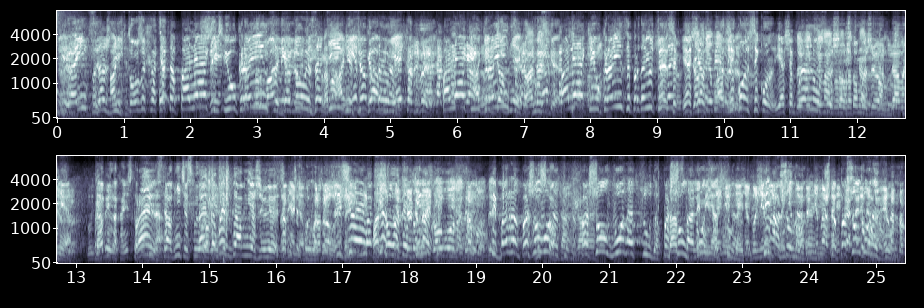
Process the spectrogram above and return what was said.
Украинцы, Подождите. они тоже хотят Это поляки жить и украинцы готовы люди. за деньги Они всё в говне, продавать. как вы. Поляки и украинцы. Поляки и украинцы продают все за Я сейчас, секунду, секунду, я сейчас правильно услышал, что мы живем в говне? Правильно, конечно. Правильно? Сравните Да это вы в говне живете. Ты что, я вообще Пошел что, отсюда, вон отсюда. Ты баран, пошел вон отсюда. Пошел вон отсюда. Пошел вон отсюда. отсюда. Ты пошел вон. Что, пошел вон отсюда.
